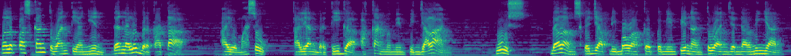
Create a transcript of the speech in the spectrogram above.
melepaskan Tuan Tianyin dan lalu berkata, Ayo masuk, kalian bertiga akan memimpin jalan. Wush, dalam sekejap di bawah kepemimpinan Tuan Jenderal Mingyan,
